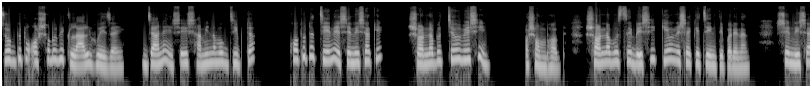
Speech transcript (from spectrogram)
চোখ দুটো অস্বাভাবিক লাল হয়ে যায়। জানে সেই স্বামী নামক জীবটা? কতটা চেনে সে নেশাকে? স্বর্ণাবর চেয়েও বেশি? অসম্ভব। স্বর্ণাবর চেয়ে বেশি কেউ নেশাকে চিনতে পারে না। সে নেশা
